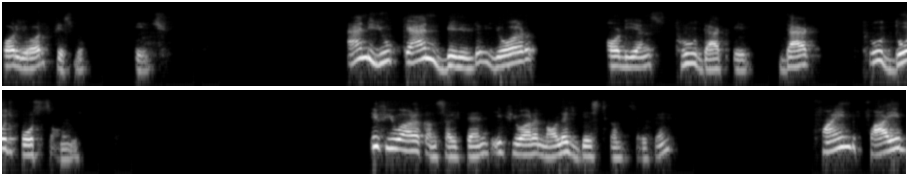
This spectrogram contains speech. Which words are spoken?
for your Facebook page. And you can build your audience through that page, that through those posts only. If you are a consultant, if you are a knowledge based consultant, find five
